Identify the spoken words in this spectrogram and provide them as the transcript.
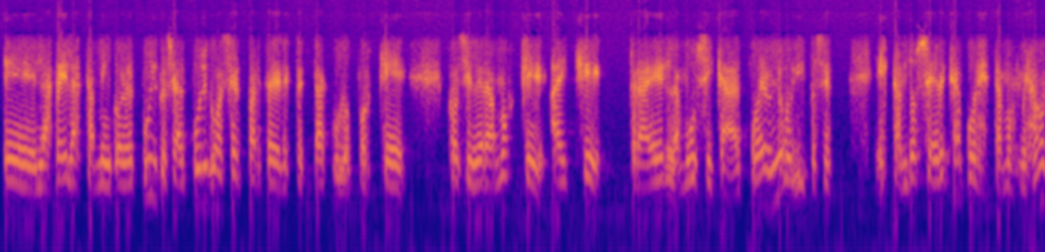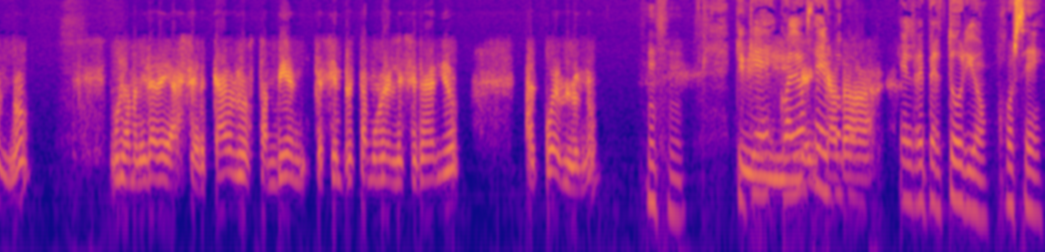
eh, las velas también con el público, o sea, el público va a ser parte del espectáculo porque consideramos que hay que traer la música al pueblo y pues estando cerca pues estamos mejor, ¿no? Una manera de acercarnos también, que siempre estamos en el escenario, al pueblo, ¿no? ¿Cuál va a ser el repertorio, José?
